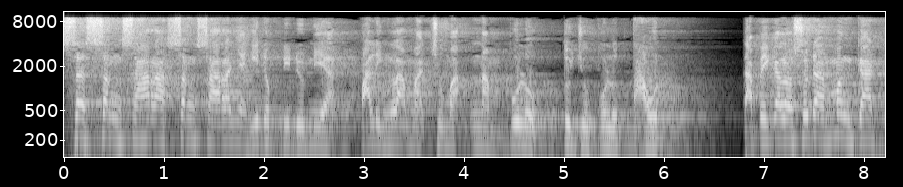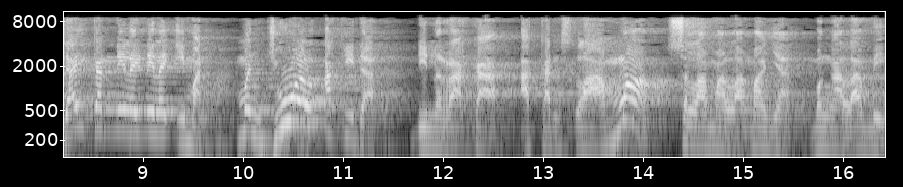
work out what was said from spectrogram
Sesengsara-sengsaranya hidup di dunia paling lama cuma 60-70 tahun. Tapi kalau sudah menggadaikan nilai-nilai iman, menjual akidah, di neraka akan selama selama-lamanya mengalami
